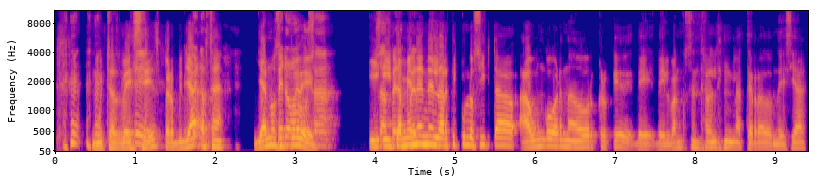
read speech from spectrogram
muchas veces, pero ya, Pero- o sea, ya no Pero, se puede. o sea, Y, O sea, y pero- también en el artículo cita a un gobernador, creo que de- del Banco Central de Inglaterra, donde decía,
